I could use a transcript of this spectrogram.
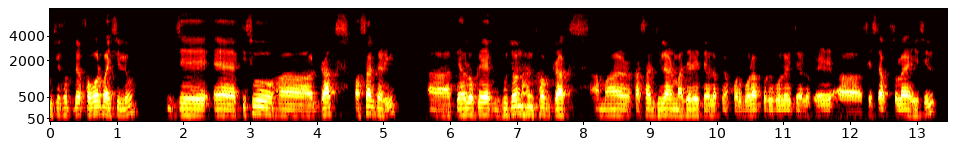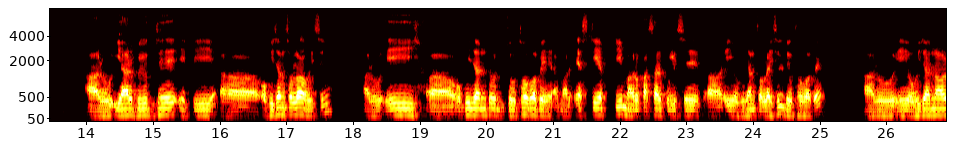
বিশেষ সূত্ৰে খবৰ পাইছিলোঁ যে কিছু ড্ৰাগছ পাচাৰকাৰী তেওঁলোকে বুজন সংখ্যক ড্ৰাগছ আমাৰ কাছাৰ জিলাৰ মাজেৰে তেওঁলোকে সৰবৰাহ কৰিবলৈ তেওঁলোকে চেষ্টা চলাই আহিছিল। আৰু ইয়াৰ বিৰুদ্ধে এটি অভিযান চলোৱা হৈছিল। আৰু এই অভিযানটোত যৌথভাৱে আমাৰ এছ টি এফ টীম আৰু কাছাৰ পুলিচে এই অভিযান চলাইছিল যৌথভাৱে। আৰু এই অভিযানৰ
